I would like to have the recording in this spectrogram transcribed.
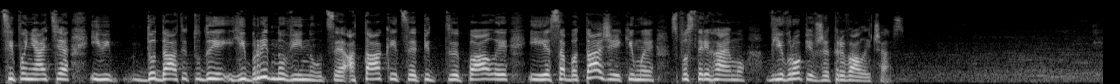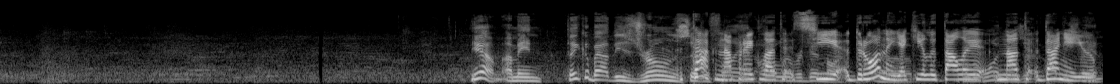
ці поняття і додати туди гібридну війну? Це атаки, це підпали і саботажі, які ми спостерігаємо в Європі вже тривалий час. Yeah, I mean, Так, наприклад, ці дрони, Uh, які летали one, над Данією. economic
